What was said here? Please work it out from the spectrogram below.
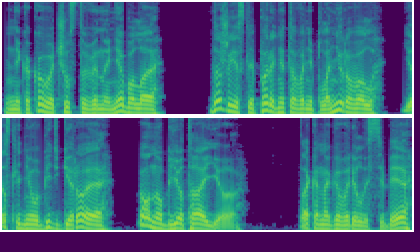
Никакого чувства вины не было. Даже если парень этого не планировал, если не убить героя, он убьет Айю. Так она говорила себе,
